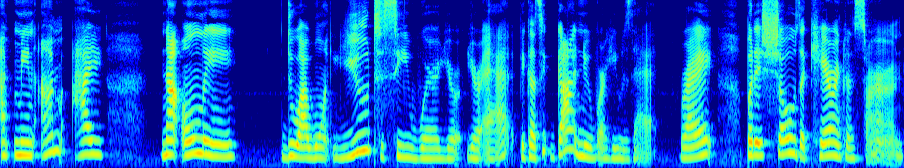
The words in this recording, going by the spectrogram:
I mean, I'm, I, not only do I want you to see where you're you're at because God knew where he was at, right? But it shows a care and concern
